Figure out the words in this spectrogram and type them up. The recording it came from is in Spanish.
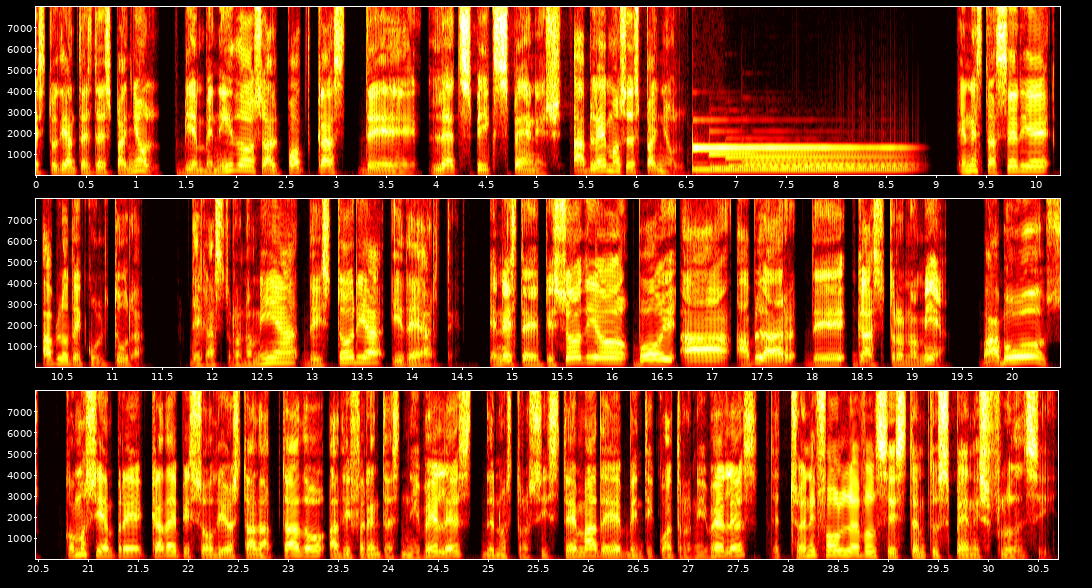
Estudiantes de español, bienvenidos al podcast de Let's Speak Spanish, Hablemos Español. En esta serie hablo de cultura, de gastronomía, de historia y de arte. En este episodio voy a hablar de gastronomía. ¡Vamos! Como siempre, cada episodio está adaptado a diferentes niveles de nuestro sistema de 24 niveles, The 24 Level System to Spanish Fluency.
